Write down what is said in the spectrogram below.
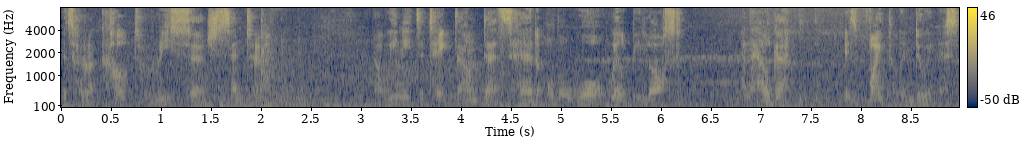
It's her occult research center. Now we need to take down Deathshead or the war will be lost. And Helga is vital in doing this.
